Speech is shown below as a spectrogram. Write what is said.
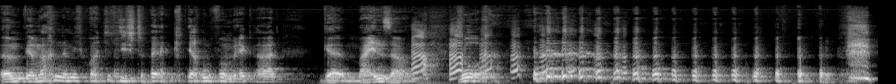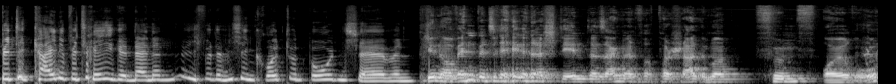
Ähm, wir machen nämlich heute die Steuererklärung vom Eckhart gemeinsam. So. Keine Beträge nennen. Ich würde mich in Grund und Boden schämen. Genau, wenn Beträge da stehen, dann sagen wir einfach pauschal immer 5 Euro.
